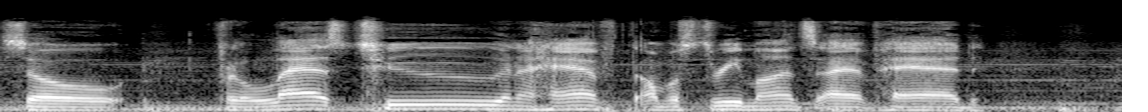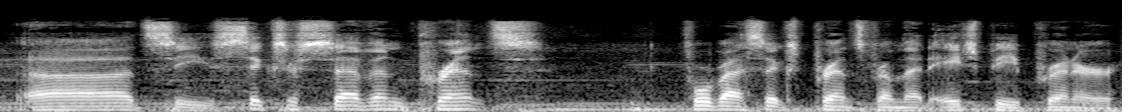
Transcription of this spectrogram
so for the last two and a half, almost three months, I have had, uh, let's see, six or seven prints, four by six prints from that HP printer,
